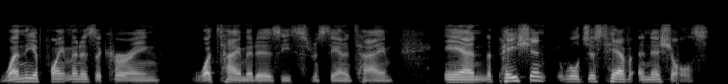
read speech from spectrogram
when the appointment is occurring, what time it is, Eastern Standard Time. And the patient will just have initials.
